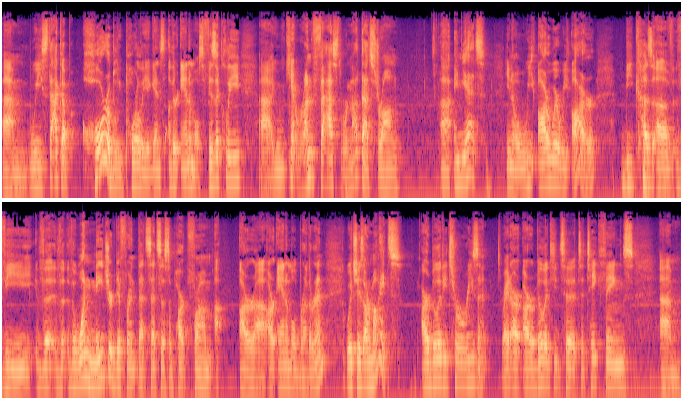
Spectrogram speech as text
Um, we stack up horribly poorly against other animals physically. Uh, we can't run fast. We're not that strong uh, and yet, you know, we are where we are because of the the the, the one major difference that sets us apart from uh, our uh, our animal brethren, which is our minds, our ability to reason, right? Our our ability to to take things, um,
